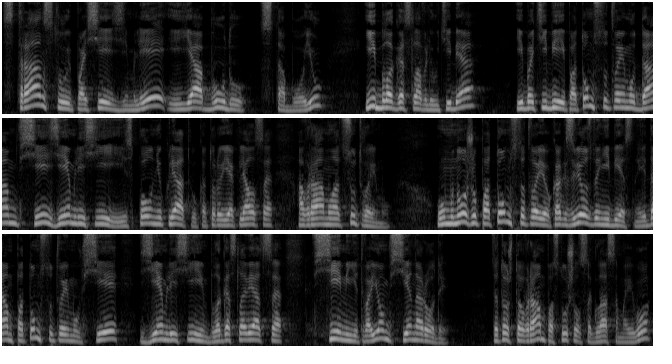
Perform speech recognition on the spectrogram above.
Странствуй по сей земле, и я буду с тобою, и благословлю тебя, ибо тебе и потомству твоему дам все земли сии, и исполню клятву, которую я клялся Аврааму отцу твоему умножу потомство твое, как звезды небесные, и дам потомству твоему все земли сии, благословятся в семени твоем все народы, за то, что Авраам послушался гласа моего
